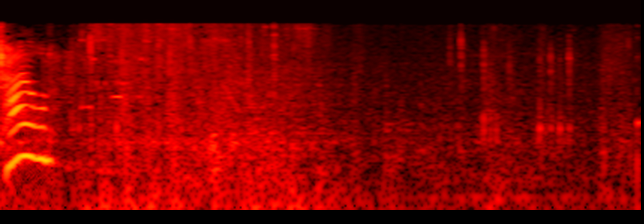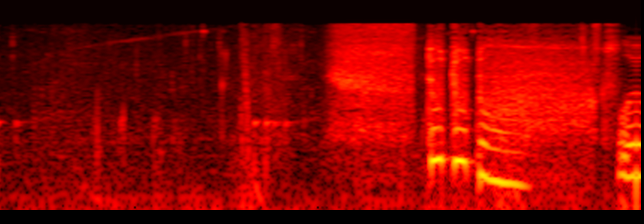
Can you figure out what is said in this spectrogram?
Child. Do, do, do. Exclude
